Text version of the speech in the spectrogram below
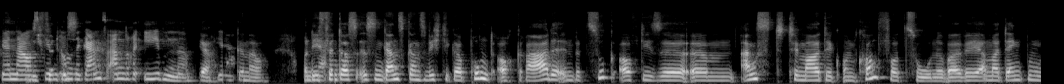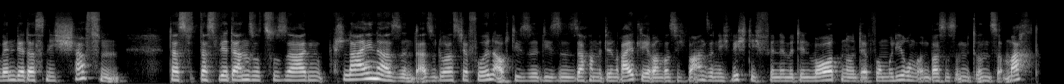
Genau, es geht um eine ganz andere Ebene. Ja, ja. genau. Und ja. ich finde, das ist ein ganz, ganz wichtiger Punkt, auch gerade in Bezug auf diese ähm, Angstthematik und Komfortzone, weil wir ja immer denken, wenn wir das nicht schaffen, dass, dass wir dann sozusagen kleiner sind. Also du hast ja vorhin auch diese, diese Sache mit den Reitlehrern, was ich wahnsinnig wichtig finde, mit den Worten und der Formulierung und was es mit uns macht.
